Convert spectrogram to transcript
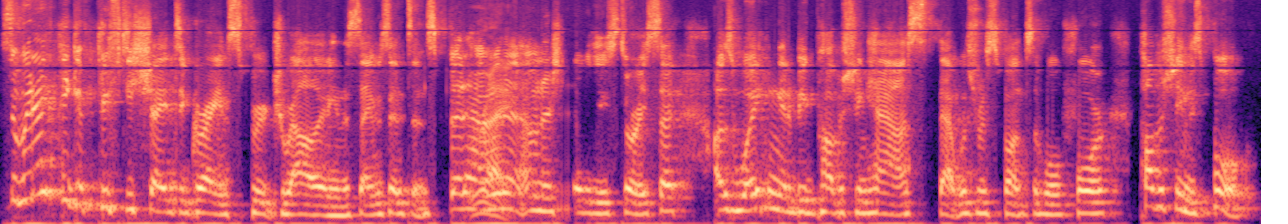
So we don't think of Fifty Shades of Grey and spirituality in the same sentence, but I'm right. going to share with you a story. So I was working at a big publishing house that was responsible for publishing this book,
